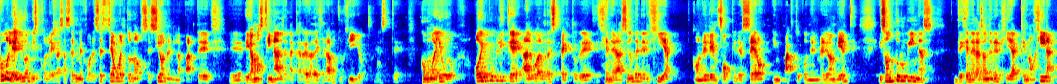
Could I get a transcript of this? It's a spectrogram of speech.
¿Cómo le ayudo a mis colegas a ser mejores? Se ha vuelto una obsesión en la parte, eh, digamos, final de la carrera de Gerardo Trujillo. Este, ¿Cómo ayudo? Hoy publiqué algo al respecto de generación de energía con el enfoque de cero impacto con el medio ambiente. Y son turbinas de generación de energía que no giran.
